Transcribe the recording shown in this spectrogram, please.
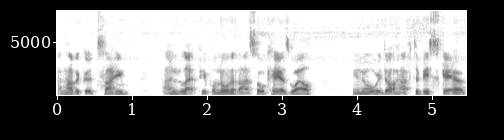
and have a good time and let people know that that's okay as well. You know, we don't have to be scared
